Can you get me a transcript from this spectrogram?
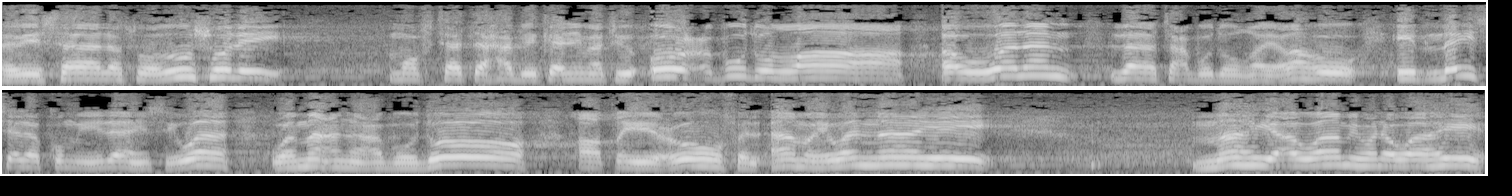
رسالة رسلي مفتتحة بكلمة اعبدوا الله أولا لا تعبدوا غيره إذ ليس لكم إله سواه ومعنى اعبدوه أطيعوه في الأمر والنهي. ما هي أوامر ونواهيه؟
